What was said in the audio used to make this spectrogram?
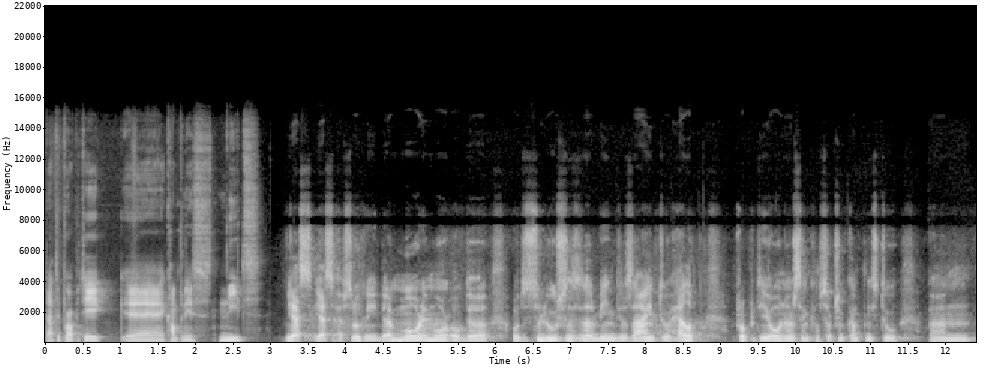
that the property uh, companies needs? Yes, yes, absolutely. There are more and more of the of the solutions that are being designed to help property owners and construction companies to um,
